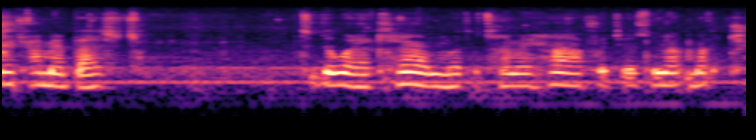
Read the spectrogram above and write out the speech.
I try my best to do what I can with the time I have, which is not much.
